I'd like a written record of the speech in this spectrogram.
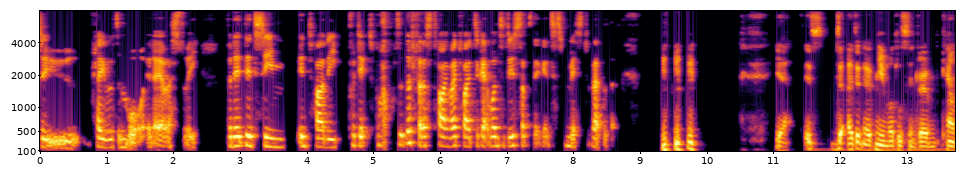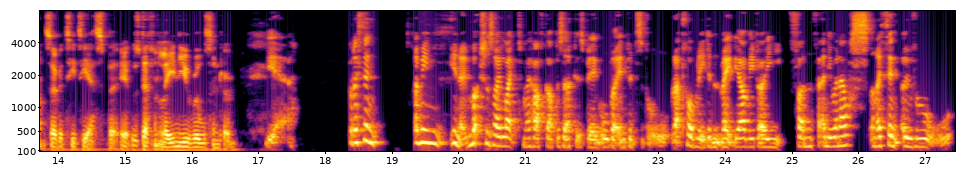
to play with them more in AOS 3. But it did seem entirely predictable that the first time I tried to get one to do something it just missed everything. Yeah. It's I don't know if new model syndrome counts over TTS, but it was definitely new rule syndrome. Yeah. But I think, I mean, you know, much as I liked my Hearthguard berserkers being all but invincible, that probably didn't make the army very fun for anyone else. And I think overall,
